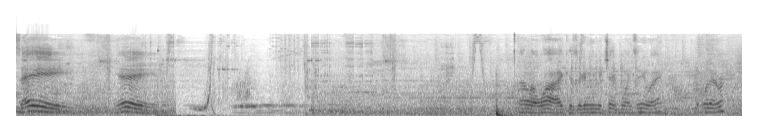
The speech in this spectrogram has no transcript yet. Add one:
Save! Yay! I don't know why, because they're gonna give me checkpoints anyway. But whatever.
